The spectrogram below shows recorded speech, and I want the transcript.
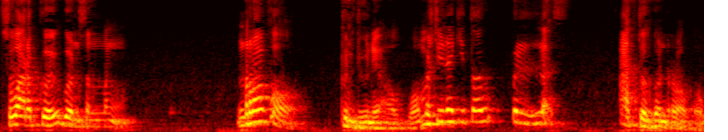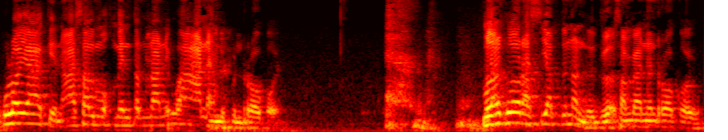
Swarga gon seneng. Neraka bendune Allah. Mestinya kita belas. Aduh kon neraka. Kulo yakin asal mukmin tenan aneh mlebu neraka. Mulai kulo ora siap tenan lho delok sampean neraka.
